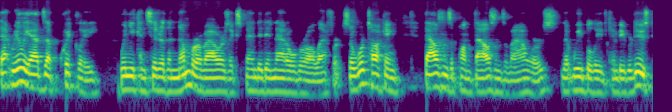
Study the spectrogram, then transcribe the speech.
that really adds up quickly when you consider the number of hours expended in that overall effort. So we're talking thousands upon thousands of hours that we believe can be reduced.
